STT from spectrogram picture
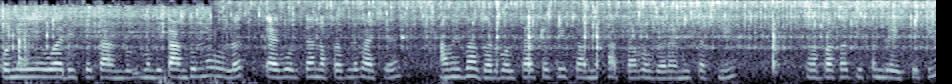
कोणी वरीचे तांदूळ म्हणजे तांदूळ नाही बोलत काय बोलतात आपापल्या भाषेत. आम्ही भगर बोलतात तर तीच आम्ही खाता भगर आणि चटणी. तर बघा ती पण रेसिपी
